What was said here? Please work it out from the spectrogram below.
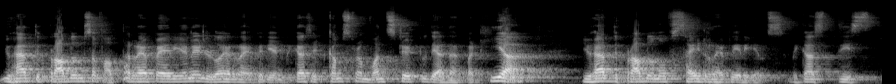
you have the problems of upper riparian and lower riparian because it comes from one state to the other. But here you have the problem of side riparians because this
